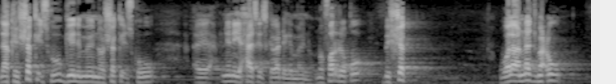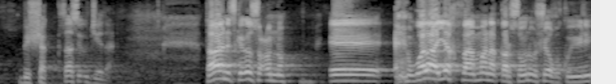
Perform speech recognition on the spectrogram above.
laakiin shaki iskugu geeni mayno shaki iskugu nin iyo xaaska iskaga dhigi mayno. Nufariqu bishak. Walaa najmacu bishak. Saasay u jeedaan. Taan iskaga soconno walaa yakhfaa mana qarsoonuu sheekhu ku yidhi.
